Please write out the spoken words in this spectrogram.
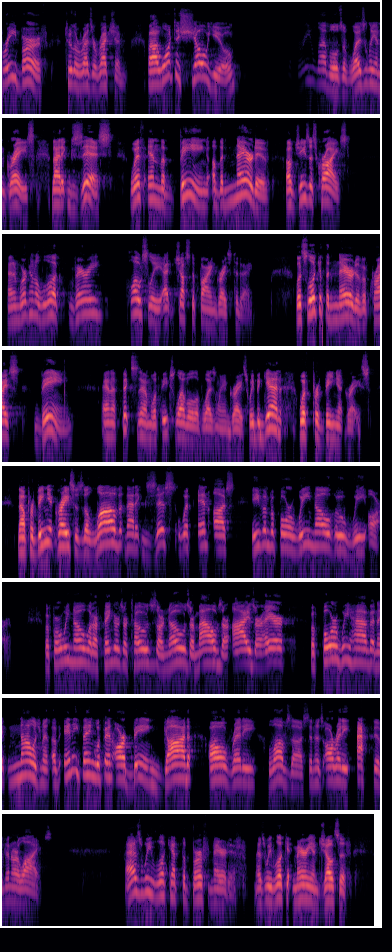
pre birth to the resurrection. But I want to show you the three levels of Wesleyan grace that exist within the being of the narrative of Jesus Christ. And we're going to look very closely at justifying grace today. Let's look at the narrative of Christ's being and affix them with each level of Wesleyan grace. We begin with prevenient grace. Now, prevenient grace is the love that exists within us even before we know who we are. Before we know what our fingers, our toes, our nose, our mouths, our eyes, our hair, before we have an acknowledgement of anything within our being, God already loves us and is already active in our lives. As we look at the birth narrative, as we look at Mary and Joseph,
